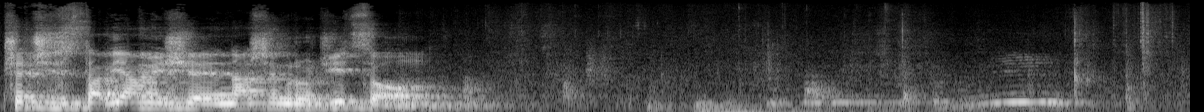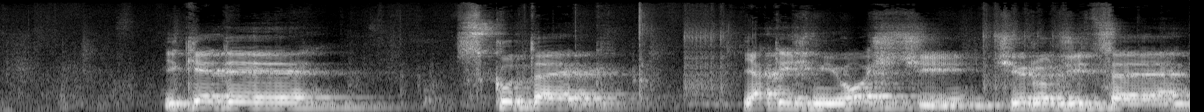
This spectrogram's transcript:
przeciwstawiamy się naszym rodzicom. I kiedy skutek jakiejś miłości ci rodzice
